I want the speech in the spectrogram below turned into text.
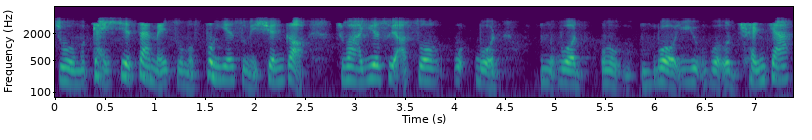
主，我们感谢赞美主，我们奉耶稣名宣告。主啊，耶稣要说，我我我我我与我全家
